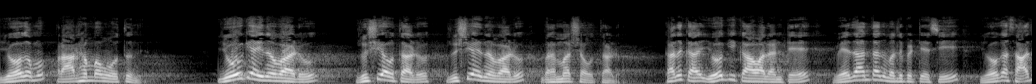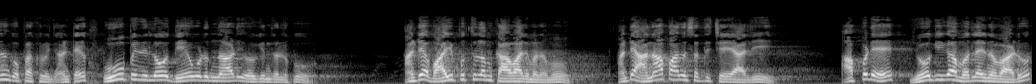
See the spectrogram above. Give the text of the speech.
యోగము ప్రారంభం అవుతుంది యోగి అయినవాడు ఋషి అవుతాడు ఋషి అయినవాడు బ్రహ్మర్షి అవుతాడు. కనుక యోగి కావాలంటే వేదాంతాన్ని వదిలిపెట్టేసి యోగ సాధనకు ఉపకరించి అంటే ఊపిరిలో దేవుడున్నాడు యోగింద్రులకు. అంటే వాయుపుత్రులం కావాలి మనము. అంటే అనాపానసతి చేయాలి. అప్పుడే యోగిగా మొదలైన వాడు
